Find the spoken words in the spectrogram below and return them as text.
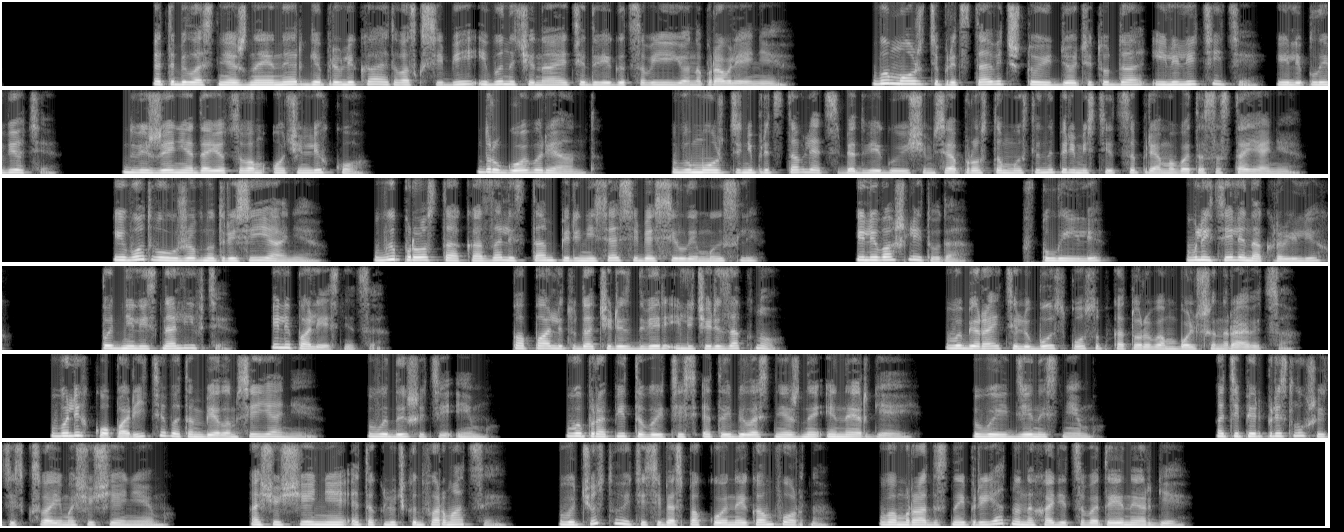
Эта белоснежная энергия привлекает вас к себе, и вы начинаете двигаться в ее направлении. Вы можете представить, что идете туда или летите, или плывете. Движение дается вам очень легко. Другой вариант. Вы можете не представлять себя двигающимся, а просто мысленно переместиться прямо в это состояние. И вот вы уже внутри сияния. Вы просто оказались там, перенеся себя силой мысли. Или вошли туда, вплыли, влетели на крыльях, поднялись на лифте или по лестнице. Попали туда через дверь или через окно. Выбирайте любой способ, который вам больше нравится. Вы легко парите в этом белом сиянии. Вы дышите им. Вы пропитываетесь этой белоснежной энергией. Вы едины с ним. А теперь прислушайтесь к своим ощущениям. Ощущение — это ключ к информации. Вы чувствуете себя спокойно и комфортно? Вам радостно и приятно находиться в этой энергии?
